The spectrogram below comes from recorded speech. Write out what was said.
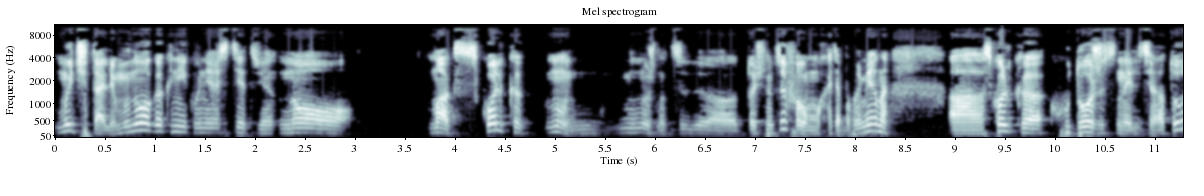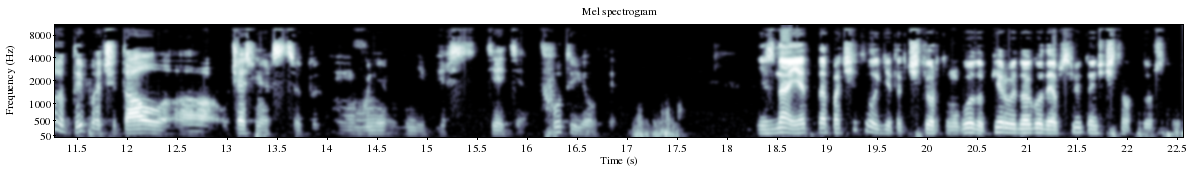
мы читали много книг в университете, но Макс, сколько, ну, не нужно э, точную цифру, хотя бы примерно, а, сколько художественной литературы ты прочитал, а, учась в университете? В, уни, в университете? Фу ты, елки. Не знаю, я тогда почитывал где-то к четвертому году. Первые два года я абсолютно не читал художественную.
